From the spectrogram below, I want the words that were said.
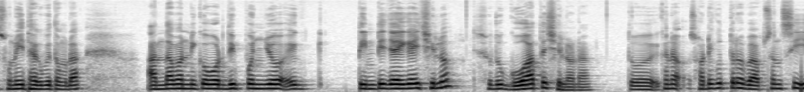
শুনেই থাকবে তোমরা। আন্দামান, নিকোবর, দ্বীপপুঞ্জ এই তিনটে জায়গায় ছিল, শুধু গোয়াতে ছিল না। তো এখানে সঠিক উত্তর হবে অপশান সি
